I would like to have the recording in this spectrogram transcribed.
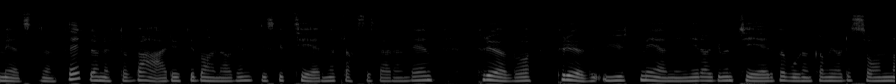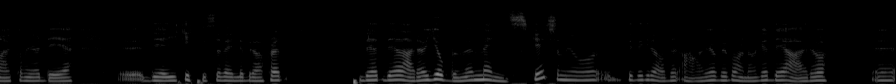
medstudenter. Du er nødt til å være ute i barnehagen, diskutere med praksislæreren din. Prøve å prøve ut meninger, argumentere for hvordan kan vi gjøre det sånn, nei, kan vi gjøre det. Eh, det gikk ikke så veldig bra. For det, det der å jobbe med mennesker, som jo til de grader er å jobbe i barnehage, det er å eh,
